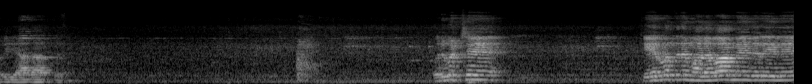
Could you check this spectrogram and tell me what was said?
ഒരു യാഥാർത്ഥ്യം. ഒരുപക്ഷെ കേരളത്തിലെ മലബാർ മേഖലയിലെ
